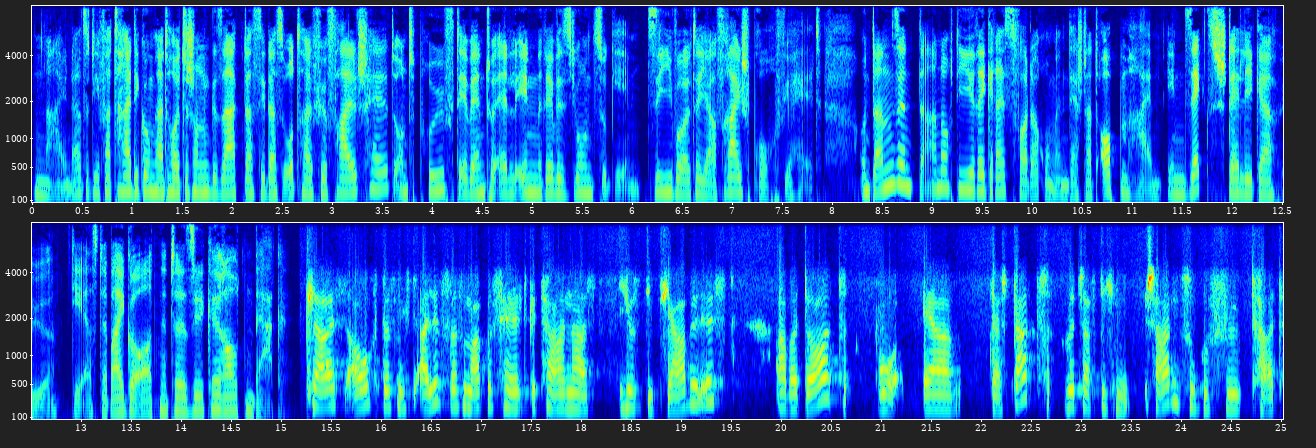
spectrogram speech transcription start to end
Nein, also die Verteidigung hat heute schon gesagt, dass sie das Urteil für falsch hält und prüft, eventuell in Revision zu gehen. Sie wollte ja Freispruch für Held. Und dann sind da noch die Regressforderungen der Stadt Oppenheim in sechsstelliger Höhe. Die erste Beigeordnete Silke Rautenberg. Klar ist auch, dass nicht alles, was Markus Held getan hat, justiziabel ist. Aber dort, wo er der Stadt wirtschaftlichen Schaden zugefügt hat,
